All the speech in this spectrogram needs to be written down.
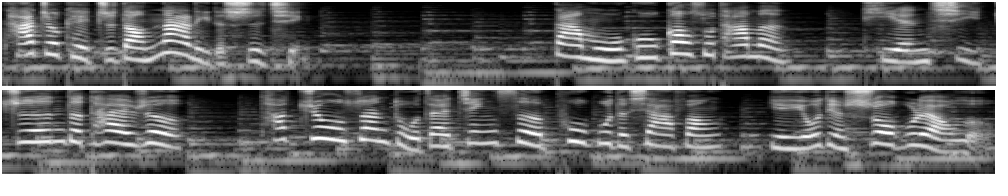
它就可以知道那里的事情。大蘑菇告诉他们，天气真的太热，它就算躲在金色瀑布的下方，也有点受不了了。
